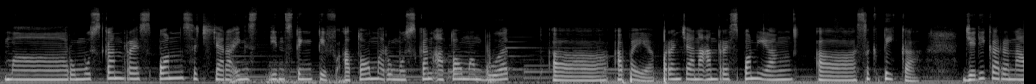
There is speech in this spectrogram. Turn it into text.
merumuskan respon secara instingtif atau merumuskan atau membuat uh, apa ya perencanaan respon yang uh, seketika. Jadi karena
